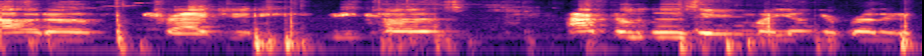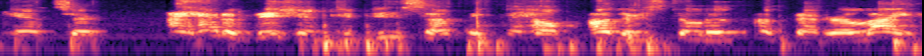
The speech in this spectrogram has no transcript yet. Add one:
out of tragedy because after losing my younger brother to cancer, I had a vision to do something to help others to live a better life.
